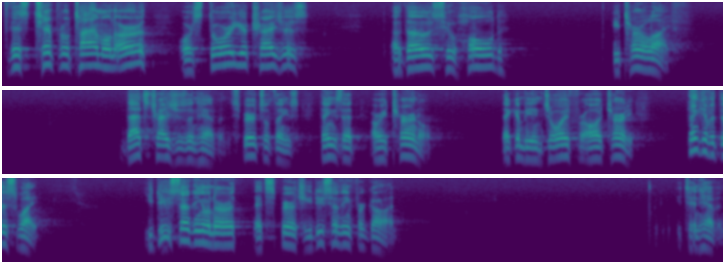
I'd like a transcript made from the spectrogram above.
for this temporal time on earth or store your treasures of those who hold eternal life. That's treasures in heaven, spiritual things, things that are eternal. that can be enjoyed for all eternity. Think of it this way you do something on earth that's spiritual, you do something for God, it's in heaven.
